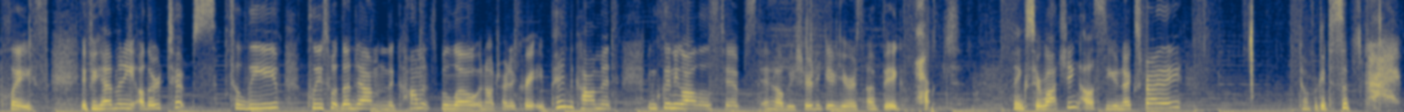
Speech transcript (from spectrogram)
place. If you have any other tips to leave, please put them down in the comments below and I'll try to create a pinned comment including all those tips and I'll be sure to give yours a big heart. Thanks for watching. I'll see you next Friday. Don't forget to subscribe.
